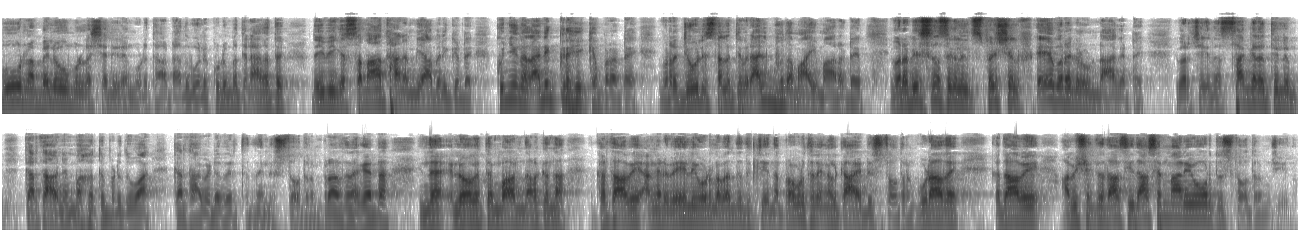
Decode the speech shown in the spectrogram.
പൂർണ ബലവുമുള്ള ശരീരം കൊടുത്താട്ടെ അതുപോലെ കുടുംബത്തിനകത്ത് ദൈവിക സമാധാനം വ്യാപരിക്കട്ടെ. കുഞ്ഞുങ്ങൾ അനുഗ്രഹിക്കപ്പെടട്ടെ. ഇവരുടെ ജോലി സ്ഥലത്ത് ഇവർ അത്ഭുതമായി മാറട്ടെ. ഇവരുടെ ബിസിനസ്സുകളിൽ സ്പെഷ്യൽ ഫേവറുകൾ ഉണ്ടാകട്ടെ. ഇവർ ചെയ്യുന്ന സകലത്തിലും കർത്താവിനെ മഹത്വപ്പെടുത്തുവാൻ കർത്താവ് ഇടവരുത്തുന്നതിന് സ്തോത്രം. പ്രാർത്ഥന കേട്ട ഇന്ന് ലോകത്തെമ്പാടും നടക്കുന്ന കർത്താവെ അങ്ങയുടെ വേലയോടുള്ള ബന്ധത്തിൽ ചെയ്യുന്ന പ്രവർത്തനങ്ങൾക്കായിട്ട് സ്തോത്രം. കൂടാതെ കർത്താവെ അഭിഷക്ത ദാസിദാസന്മാരെ ഓർത്ത് സ്തോത്രം ചെയ്യുന്നു.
